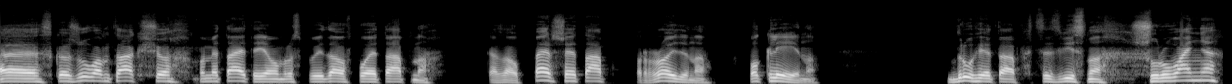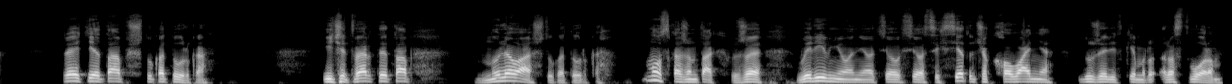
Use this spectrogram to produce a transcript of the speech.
Е, скажу вам так, що пам'ятаєте, я вам розповідав поетапно. Казав, перший етап пройдено, поклеєно. Другий етап це, звісно, шурування. Третій етап штукатурка. І четвертий етап нульова штукатурка. Ну, скажімо так, вже вирівнювання цього всього цих сіточок, ховання дуже рідким раствором.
